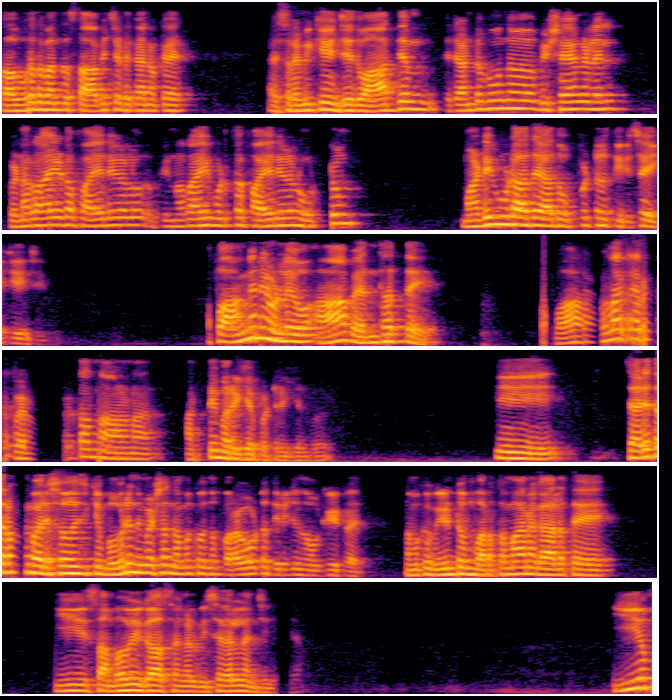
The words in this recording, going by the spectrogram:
സൗഹൃദ ബന്ധം സ്ഥാപിച്ചെടുക്കാനൊക്കെ ശ്രമിക്കുകയും ചെയ്തു. ആദ്യം രണ്ട് മൂന്ന് വിഷയങ്ങളിൽ പിണറായിയുടെ ഫയലുകൾ പിണറായി കൊടുത്ത ഫയലുകൾ ഒട്ടും മടി കൂടാതെ അത് ഒപ്പിട്ട് തിരിച്ചയക്കുകയും ചെയ്തു. അപ്പൊ അങ്ങനെയുള്ള ആ ബന്ധത്തെ വളരെ പെട്ടെന്നാണ് അട്ടിമറിക്കപ്പെട്ടിരിക്കുന്നത്. ഈ ചരിത്രം പരിശോധിക്കുമ്പോൾ ഒരു നിമിഷം നമുക്കൊന്ന് പുറകോട്ട് തിരിഞ്ഞു നോക്കിയിട്ട് നമുക്ക് വീണ്ടും വർത്തമാന കാലത്തെ ഈ സംഭവവികാസങ്ങൾ വിശകലനം ചെയ്യാം. ഇ എം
